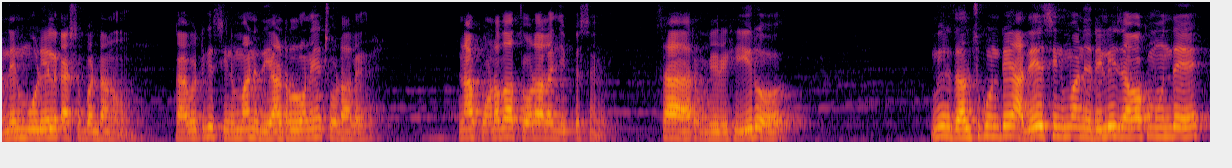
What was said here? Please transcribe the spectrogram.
నేను మూడేళ్ళు కష్టపడ్డాను. కాబట్టి సినిమాని థియేటర్లోనే చూడాలి. నాకు ఉండదా చూడాలని చెప్పేసాను. సార్ మీరు హీరో. మీరు తలుచుకుంటే అదే సినిమాని రిలీజ్ అవ్వకముందే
